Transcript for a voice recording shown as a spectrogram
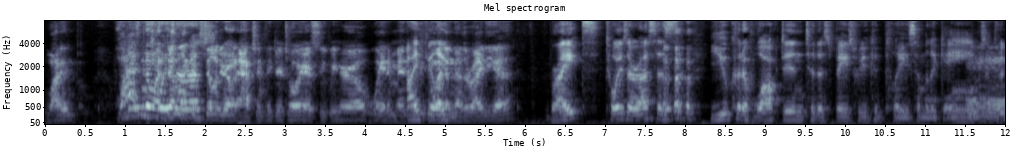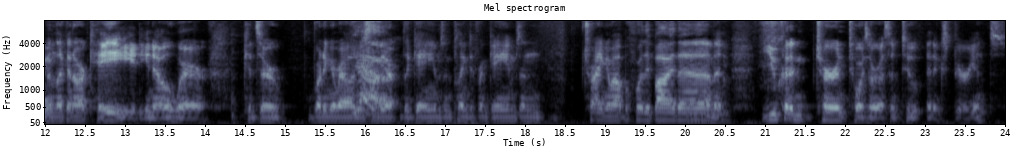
why didn't? Why Why has no one done like Us- a build your own action figure toy or superhero? Wait a minute. I feel come up with like- another idea. Right? Toys R Us has. you could have walked into the space where you could play some of the games. It could have Mm. been like an arcade, you know, where kids are running around using the, the games and playing different games and trying them out before they buy them. Mhm. And you could have turned Toys R Us into an experience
